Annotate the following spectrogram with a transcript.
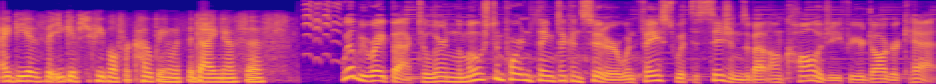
ideas that you give to people for coping with the diagnosis? We'll be right back to learn the most important thing to consider when faced with decisions about oncology for your dog or cat.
